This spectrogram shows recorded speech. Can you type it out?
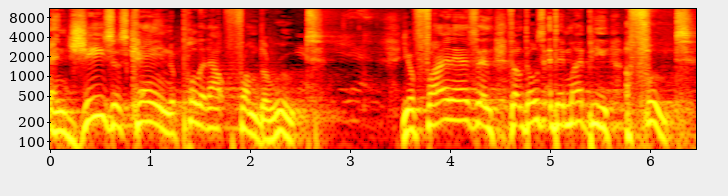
And Jesus came to pull it out from the root. Your finances, those, they might be a fruit.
